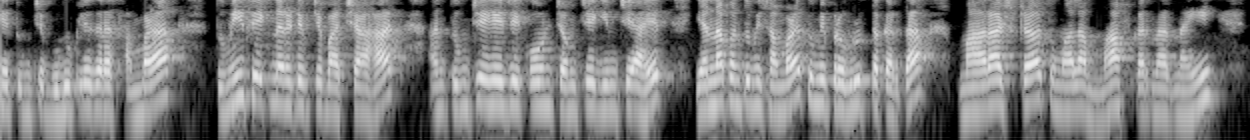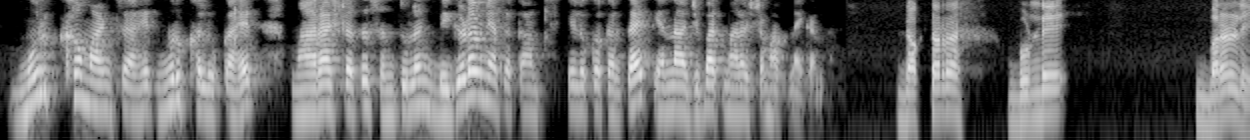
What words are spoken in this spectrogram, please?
हे तुमचे बुदुकले जरा सांभाळा. तुम्ही फेक नरेटिव्हचे बादशाह आहात आणि तुमचे हे जे कोण चमचे गिमचे आहेत यांना पण तुम्ही सांभाळा तुम्ही प्रवृत्त करता. महाराष्ट्र तुम्हाला माफ करणार नाही. मूर्ख माणसं आहेत मूर्ख लोक आहेत. महाराष्ट्राचं संतुलन बिघडवण्याचं काम हे लोक करतायत. यांना अजिबात महाराष्ट्र माफ नाही करणार. डॉक्टर बोंडे बरळले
